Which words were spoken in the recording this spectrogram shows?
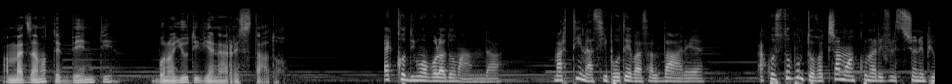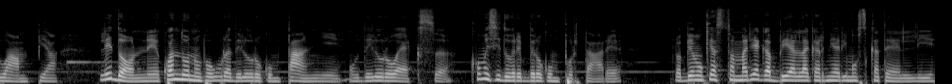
A mezzanotte e venti, Bonaiuti viene arrestato. Ecco di nuovo la domanda. Martina si poteva salvare? A questo punto facciamo anche una riflessione più ampia. Le donne, quando hanno paura dei loro compagni o dei loro ex, come si dovrebbero comportare? Lo abbiamo chiesto a Maria Gabriella Carnieri Moscatelli,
